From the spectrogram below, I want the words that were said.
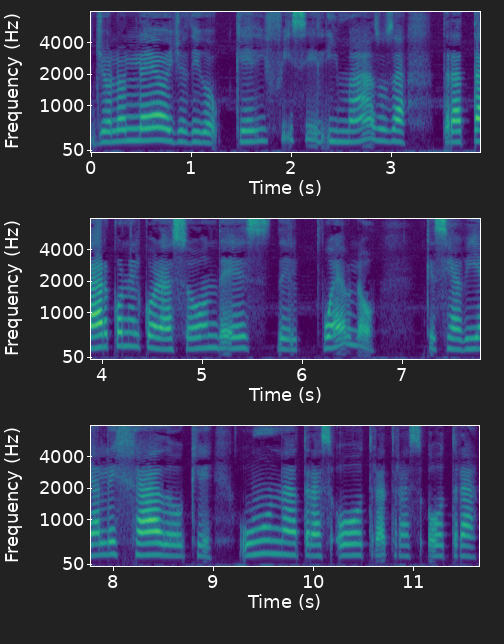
yo lo leo y yo digo, qué difícil y más, o sea, tratar con el corazón de, del pueblo, que se había alejado, que una tras otra, tras otra,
